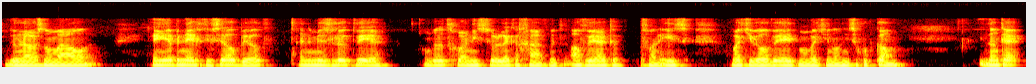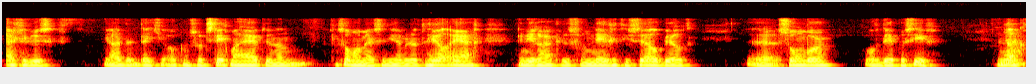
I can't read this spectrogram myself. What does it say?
doe nou eens normaal. En je hebt een negatief celbeeld en het mislukt weer, omdat het gewoon niet zo lekker gaat met afwerken van iets wat je wel weet, maar wat je nog niet zo goed kan. Dan krijg je dus ja, dat, je ook een soort stigma hebt. En dan, sommige mensen die hebben dat heel erg. En die raken dus van negatief zelfbeeld uh, somber of depressief. En dan ja.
